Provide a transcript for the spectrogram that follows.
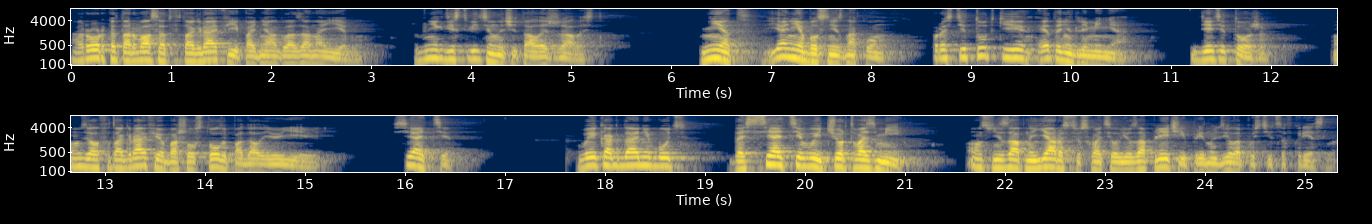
Рорк оторвался от фотографии и поднял глаза на Еву. В них действительно читалась жалость. «Нет, я не был с ней знаком. Проститутки – это не для меня. Дети тоже». Он взял фотографию, обошел стол и подал ее Еве. «Сядьте. Вы когда-нибудь...» «Да сядьте вы, черт возьми!» Он с внезапной яростью схватил ее за плечи и принудил опуститься в кресло.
